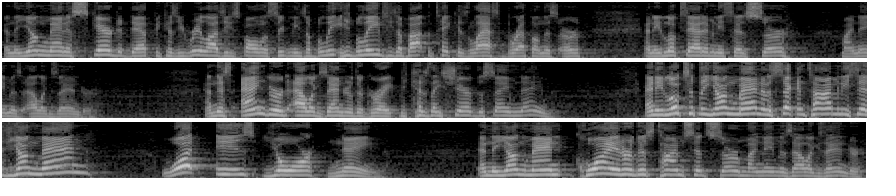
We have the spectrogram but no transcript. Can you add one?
And the young man is scared to death because he realizes he's fallen asleep and he's belie- he believes he's about to take his last breath on this earth and he looks at him and he says, Sir, my name is Alexander. And this angered Alexander the Great because they shared the same name. And he looks at the young man and a second time and he says, Young man, what is your name? And the young man, quieter this time, said, Sir, my name is Alexander.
